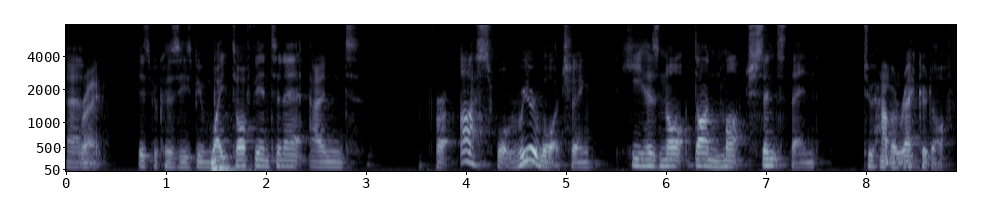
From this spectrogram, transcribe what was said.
Um, Right. Is because he's been wiped off the internet, and for us, what we're watching, he has not done much since then to have a Mhm. record of.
